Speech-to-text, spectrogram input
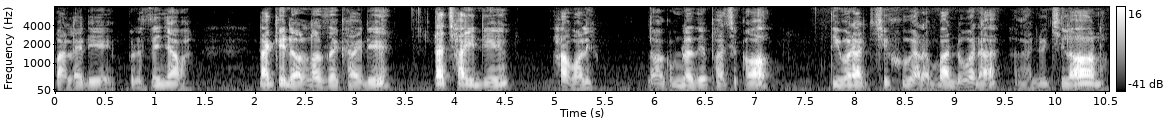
ပါလေဒီပရစင်ညာပါနာကေတော့လောဇခိုင်ဒီတချိုင်ဒီဟာခေါ်လီတော့ကမ္လတဲ့ဖာချကောတီဝရချီခုရဘတ်ဒဝဒငါနုချီလောနော်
